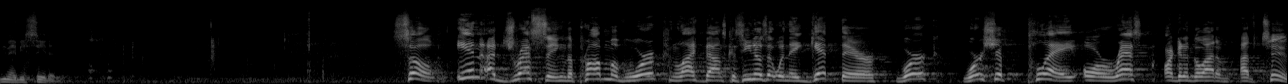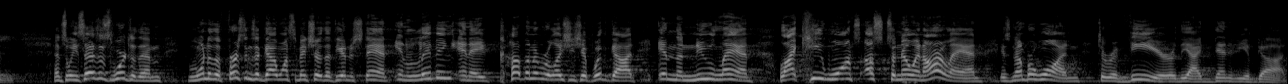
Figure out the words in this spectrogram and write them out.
You may be seated. So, in addressing the problem of work and life balance, because he knows that when they get there, work, worship, play, or rest are going to go out of, of tune. And so he says this word to them. One of the first things that God wants to make sure that they understand in living in a covenant relationship with God in the new land, like he wants us to know in our land, is number one, to revere the identity of God,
